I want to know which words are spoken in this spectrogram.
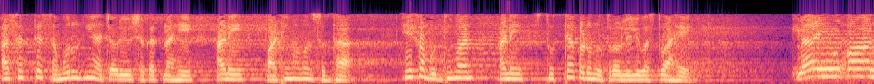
असत्य समोरूनही याच्यावर येऊ शकत नाही आणि पाठीमागून सुद्धा हे एका बुद्धिमान आणि स्तुत्याकडून उतरवलेली वस्तू आहे ما يقال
